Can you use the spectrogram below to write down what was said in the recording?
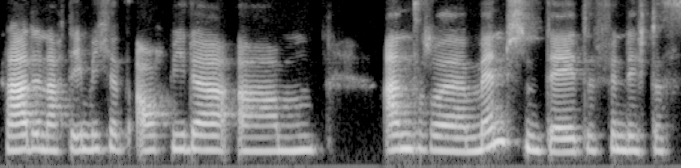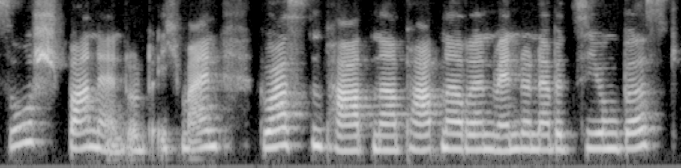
gerade nachdem ich jetzt auch wieder ähm, andere Menschen date, finde ich das so spannend. Und ich meine, du hast einen Partner, Partnerin, wenn du in einer Beziehung bist,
